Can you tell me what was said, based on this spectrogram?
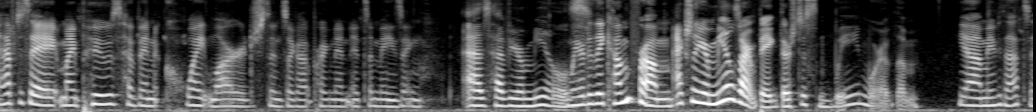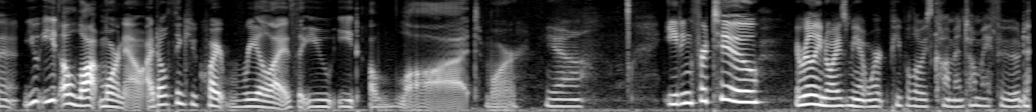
I have to say, my poos have been quite large since I got pregnant. It's amazing. As have your meals. Where do they come from? Actually, your meals aren't big. There's just way more of them. Yeah, maybe that's it. You eat a lot more now. I don't think you quite realize that you eat a lot more. Yeah. Eating for two. It really annoys me at work. People always comment on my food.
